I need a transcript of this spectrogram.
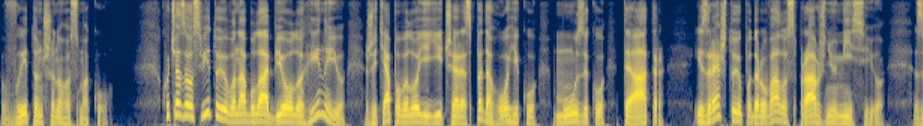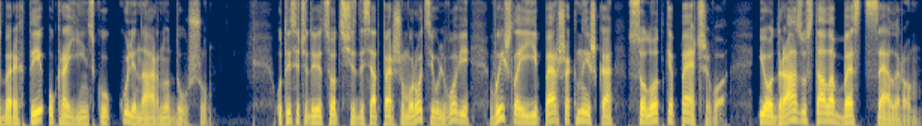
витонченого смаку. Хоча за освітою вона була біологинею, життя повело її через педагогіку, музику, театр і зрештою подарувало справжню місію – зберегти українську кулінарну душу. У 1961 році у Львові вийшла її перша книжка «Солодке печиво» і одразу стала бестселером.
